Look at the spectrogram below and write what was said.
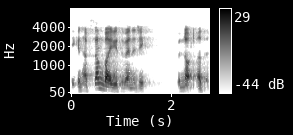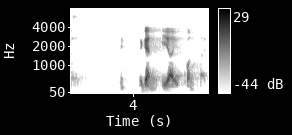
it can have some values of energy, but not others. Again, EI is quantized.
